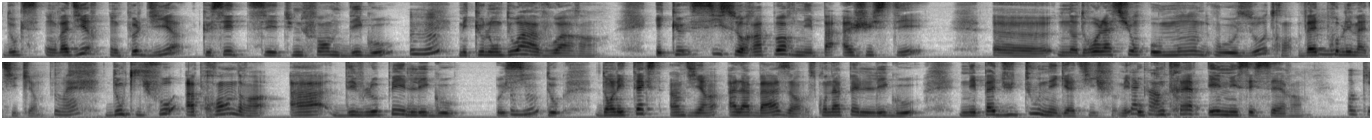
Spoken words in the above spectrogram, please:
Donc on va dire, on peut le dire, que c'est une forme d'ego, mhm. mais que l'on doit avoir. Et que si ce rapport n'est pas ajusté, euh, notre relation au monde ou aux autres va être mhm. problématique. Donc il faut apprendre à développer l'ego aussi. Mhm. Donc, dans les textes indiens, à la base, ce qu'on appelle l'ego n'est pas du tout négatif, mais au contraire est nécessaire. Ok.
